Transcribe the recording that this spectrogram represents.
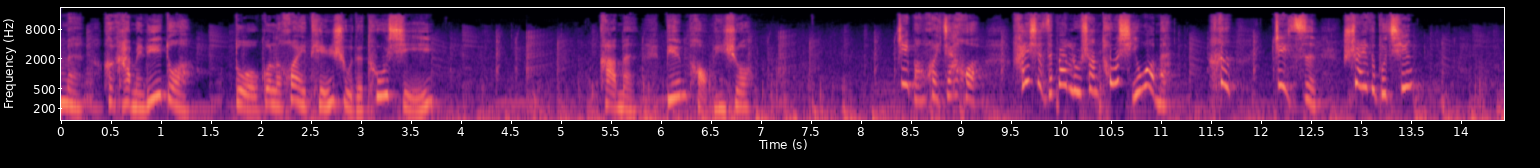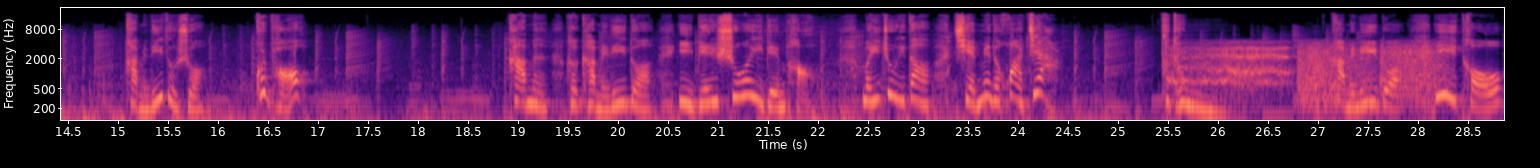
们和卡梅利多躲过了坏田鼠的突袭。他们边跑边说：“这帮坏家伙还想在半路上偷袭我们！哼，这次摔得不轻。”卡梅利多说：“快跑！”他们和卡梅利多一边说一边跑，没注意到前面的画架，扑通！卡梅利多一头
